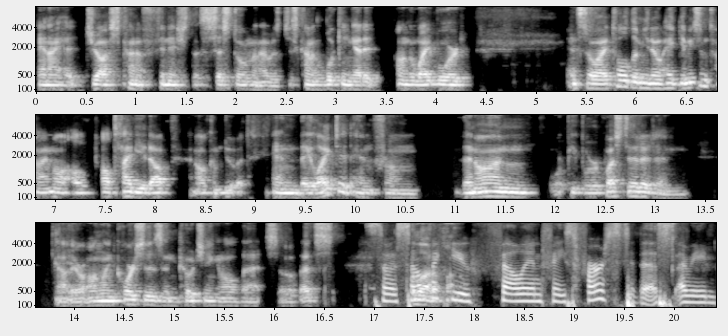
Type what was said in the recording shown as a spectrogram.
and I had just kind of finished the system and I was just kind of looking at it on the whiteboard. And so I told them, you know, hey, give me some time. I'll, I'll, I'll tidy it up and I'll come do it. And they liked it. And from then on, more people requested it and now there are online courses and coaching and all that. So that's so it sounds like you fell in face first to this. I mean,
